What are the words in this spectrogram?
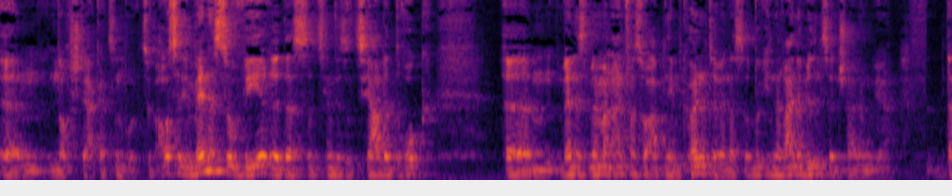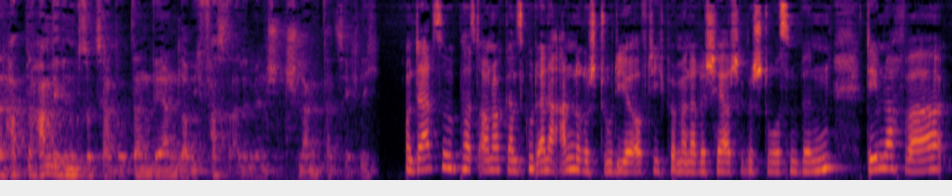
ähm, noch stärker zum Rückzug. Außerdem, wenn es so wäre, dass sozusagen der soziale Druck, ähm, wenn, es, wenn man einfach so abnehmen könnte, wenn das wirklich eine reine Willensentscheidung wäre, dann hat, haben wir genug Sozialdruck. Dann wären, glaube ich, fast alle Menschen schlank tatsächlich. Und dazu passt auch noch ganz gut eine andere Studie, auf die ich bei meiner Recherche gestoßen bin. Demnach war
